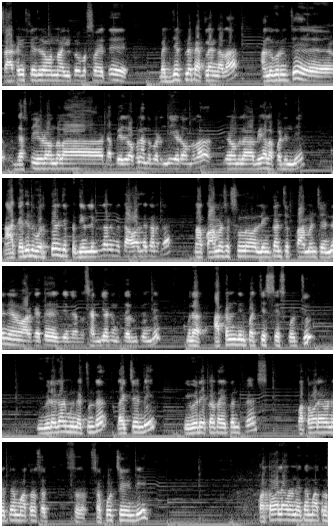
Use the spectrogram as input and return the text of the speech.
స్టార్టింగ్ స్టేజ్లో ఉన్న యూట్యూబర్స్ అయితే బడ్జెట్లో పెట్టలేం కదా. అందు గురించి జస్ట్ ఏడు వందల డెబ్బై ఐదు రూపాయలు ఎంత పడింది? ఏడు వందల ఏడు వందల యాభై అలా పడింది. నాకైతే ఇది వర్తి అని చెప్పి దీని లింక్ కానీ మీకు కావాలంటే కనుక నా కామెంట్ సెక్షన్లో లింక్ అని చెప్పి కామెంట్ చేయండి. నేను వారికైతే ఇది నేను సెండ్ చేయడం జరుగుతుంది. మీరు అక్కడ నుంచి దీన్ని పర్చేస్ చేసుకోవచ్చు. ఈ వీడియో కానీ మీకు నచ్చుంటే లైక్ చేయండి. ఈ వీడియో ఎక్కడితో అయిపోయింది ఫ్రెండ్స్ కొత్త వాళ్ళు ఎవరైనా అయితే మాత్రం సపోర్ట్ చేయండి. కొత్త వాళ్ళు ఎవరైనా అయితే మాత్రం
